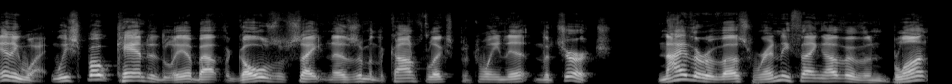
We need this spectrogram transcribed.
Anyway, we spoke candidly about the goals of Satanism and the conflicts between it and the church. Neither of us were anything other than blunt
